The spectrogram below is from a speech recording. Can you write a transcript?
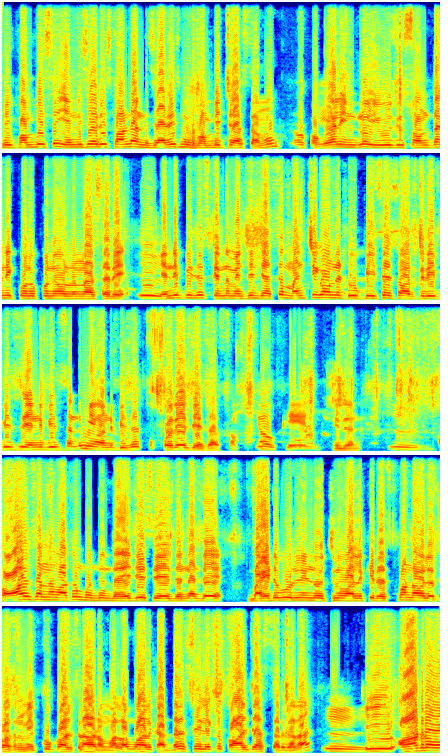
మీకు పంపిస్తే ఎన్ని శారీస్ కావాలంటే అన్ని శారీస్ మీకు పంపించేస్తాము. ఒకవేళ ఇంట్లో యూజ్ సొంతానికి కొనుక్కునే వాళ్ళు ఉన్నా సరే ఎన్ని పీసెస్ కింద మెన్షన్ చేస్తే మంచిగా ఉన్న two pieces or three pieces ఎన్ని పీసెస్ అంటే మేము అన్ని పీసెస్ కొరియర్ చేసేస్తాం. ఓకే. ఇదండి. కాల్స్ అన్న మాత్రం కొంచెం దయచేసి ఏదండి అంటే బయట ఊర్ల నుండి వచ్చిన వాళ్ళకి రెస్పాండ్ అవ్వలేకపోతున్నాం. ఎక్కువ కాల్స్ రావడం వల్ల వాళ్ళకి అడ్రస్ చేయలేక కాల్ చేస్తారు కదా. ఈ ఆర్డర్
